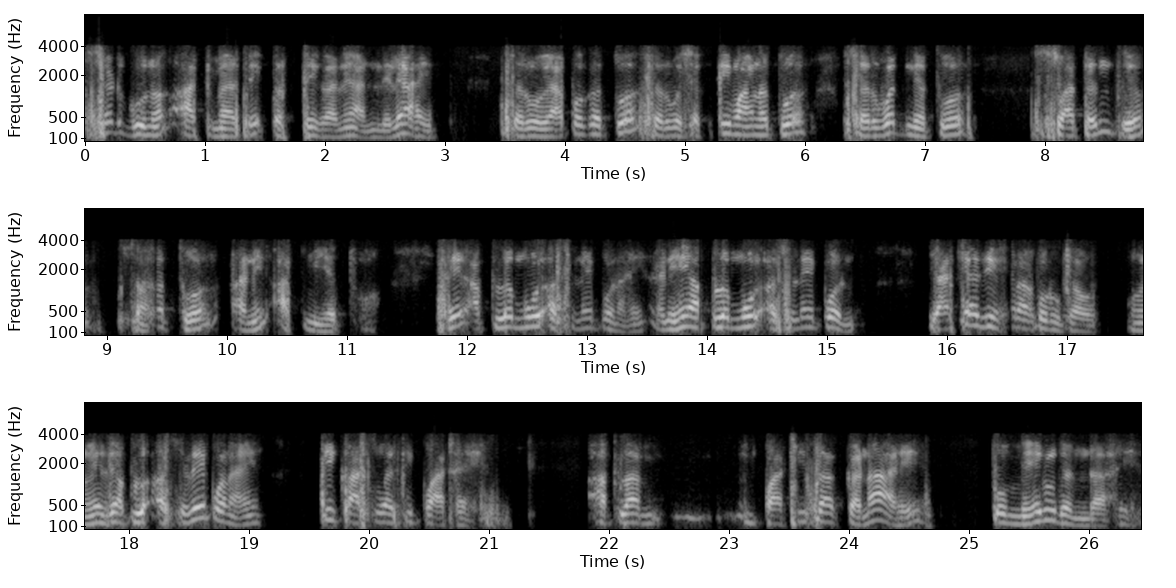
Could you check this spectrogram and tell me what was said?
षडगुण आत्म्याचे प्रत्येकाने आणलेले आहेत. सर्व व्यापकत्व सर्व शक्तिमानत्व सर्वज्ञत्व स्वातंत्र्य सहत्व आणि आत्मीयत्व. हे आपलं मूळ असणेपण आहे. आणि हे आपलं मूळ असणेपण याच्या जीवर आपण उठावं म्हणून हे जे आपलं असणेपण आहे ती कासवाची पाठ आहे. आपला पाठीचा कणा आहे तो मेरुदंड आहे.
